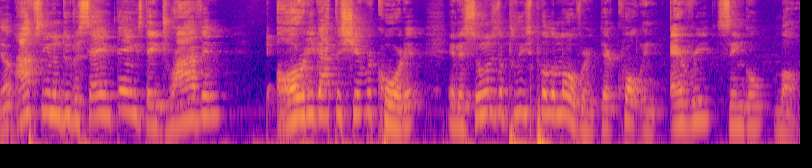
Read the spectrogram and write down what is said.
Yep. I've seen them do the same things. They driving, already got the shit recorded, and as soon as the police pull them over, they're quoting every single law.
